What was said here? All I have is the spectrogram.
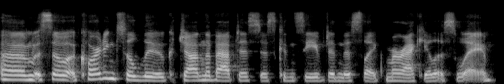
um, so, according to Luke, John the Baptist is conceived in this like miraculous way.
